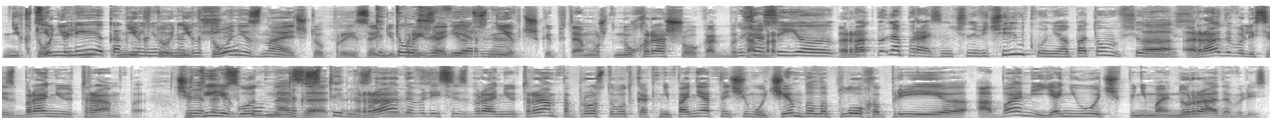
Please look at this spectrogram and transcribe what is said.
никто теплее, не, как никто, никто душе. не знает, что произойдет, произойдет с нефтечкой, потому что, ну хорошо, как бы ну, там... сейчас ее ра... на праздничная вечеринка у нее, а потом все а, вниз. А, радовались избранию Трампа четыре года назад. Радовались избранию Трампа просто вот как непонятно чему. Чем было плохо при Обаме, я не очень понимаю, но радовались.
